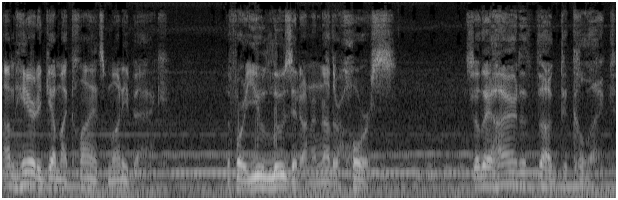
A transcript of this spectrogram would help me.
I'm here to get my client's money back. Before you lose it on another horse. So they hired a thug to collect.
